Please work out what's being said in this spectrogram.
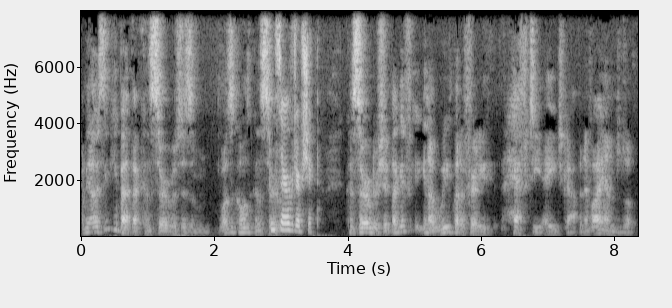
I mean, I was thinking about that conservatism. What's it called? Conserv- Conservatorship. conservatorship. Like if you know, we've got a fairly hefty age gap, and if I ended up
